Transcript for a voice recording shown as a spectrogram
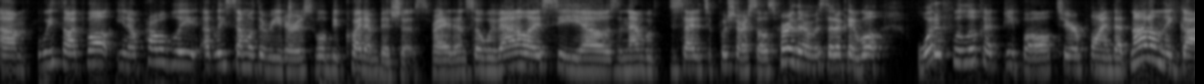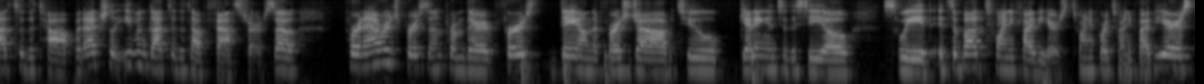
um, we thought, well, you know, probably at least some of the readers will be quite ambitious, right? And so we've analyzed CEOs and then we decided to push ourselves further and we said, okay, well, what if we look at people, to your point, that not only got to the top, but actually even got to the top faster? So for an average person from their first day on the first job to getting into the CEO suite, it's about 25 years, 24, 25 years.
